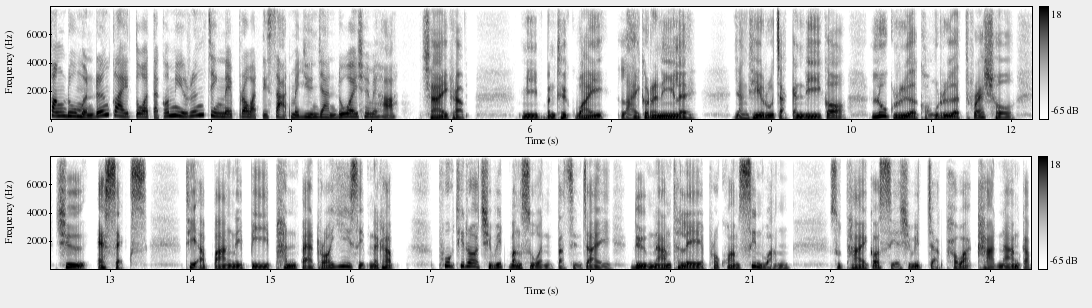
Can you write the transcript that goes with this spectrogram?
ฟังดูเหมือนเรื่องไกลตัว แต่ก็มีเรื่องจริงในประวัติศาสตร์มายืนยันด้วยใช่ไหมคะ ใช่ครับ มีบันทึกไว้หลายกรณีเลย อย่างที่รู้จักกันดีก็ลูกเรือของเรือ Threshold ชื่อ Essex ที่อับปางในปี 1820 นะครับ พวกที่รอดชีวิตบางส่วนตัดสินใจ ดื่มน้ำทะเลเพราะความสิ้นหวัง สุดท้ายก็เสียชีวิตจากภาวะขาดน้ำกับ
